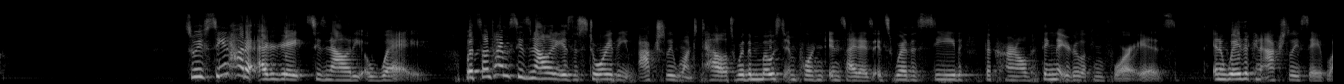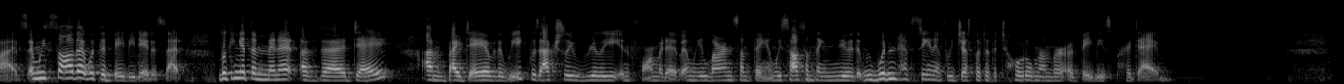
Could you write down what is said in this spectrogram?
So we've seen how to aggregate seasonality away, but sometimes seasonality is the story that you actually want to tell. It's where the most important insight is. It's where the seed, the kernel, the thing that you're looking for is in a way that can actually save lives. And we saw that with the baby data set. Looking at the minute of the day um, by day of the week was actually really informative, and we learned something, and we saw something new that we wouldn't have seen if we just looked at the total number of babies per day.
